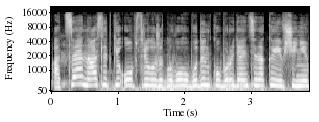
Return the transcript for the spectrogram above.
А це наслідки обстрілу житлового будинку у Бородянці на Київщині.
